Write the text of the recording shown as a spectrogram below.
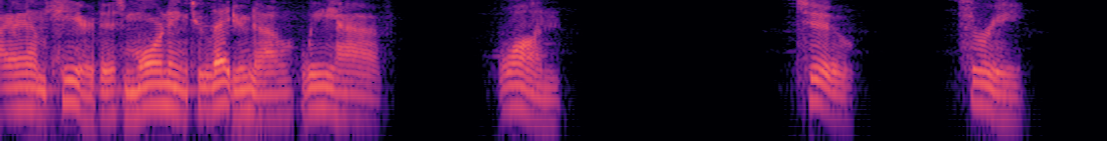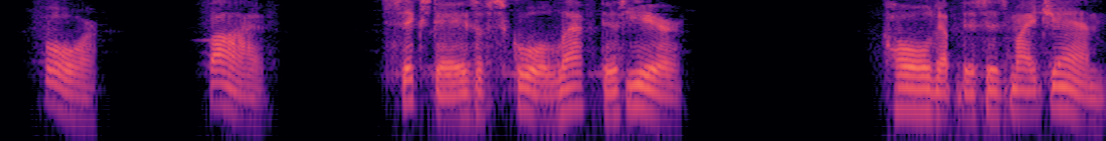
I am here this morning to let you know we have 1, 2, 3, 4, 5, 6 days of school left this year. Hold up this is my jam.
